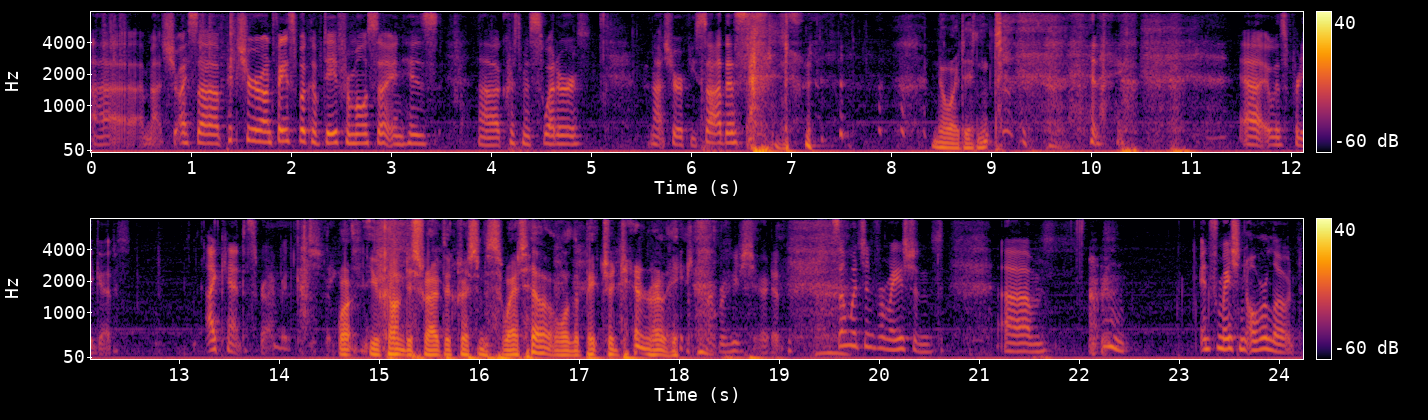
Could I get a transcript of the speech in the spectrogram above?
uh, I'm not sure. I saw a picture on Facebook of Dave Formosa in his uh, Christmas sweater. I'm not sure if you saw this. no, I didn't. And I, uh, it was pretty good. I can't describe it. Gosh, dang Well, you can't describe the Christmas sweater or the picture generally. I can't remember who shared it. So much information. Um, information overload.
